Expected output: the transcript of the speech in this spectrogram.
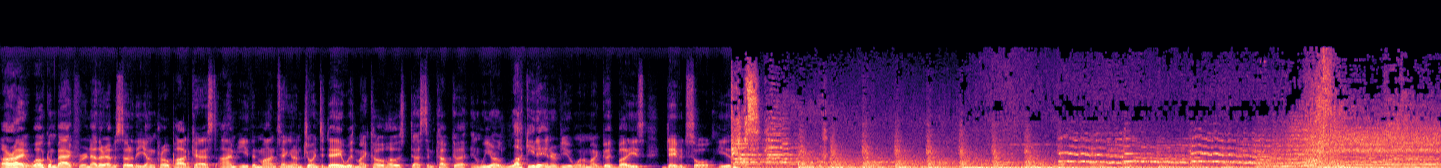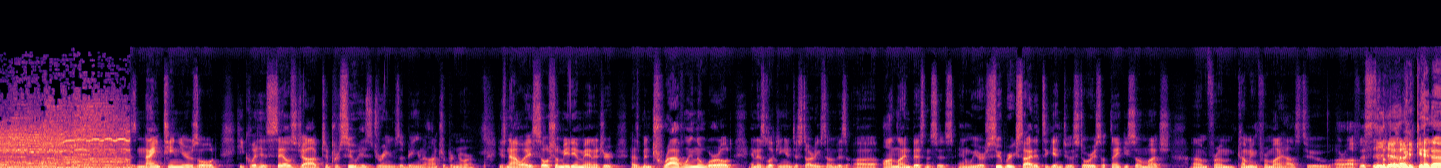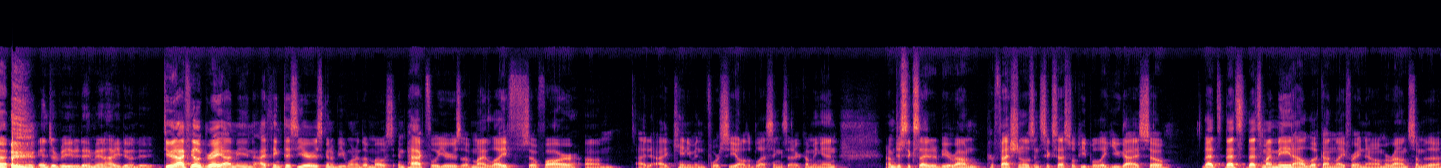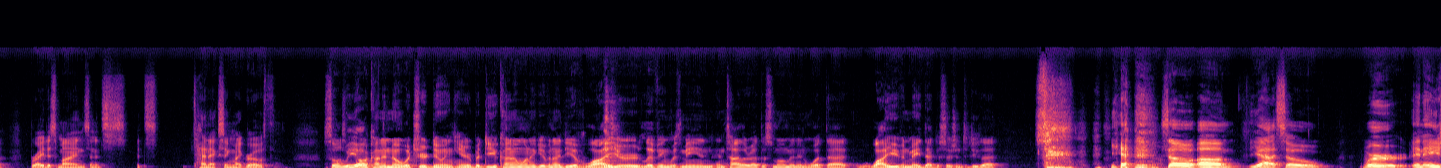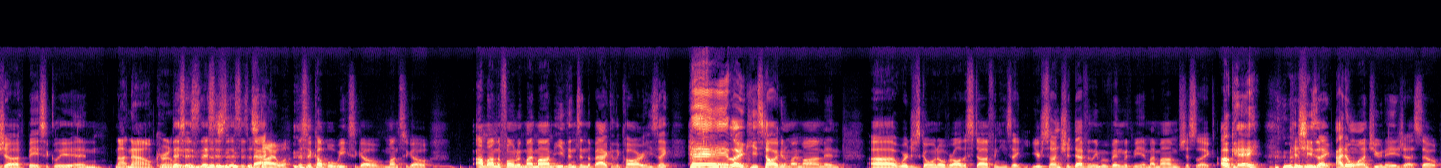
All right, welcome back for another episode of the Young Pro Podcast. I'm Ethan Montang, and I'm joined today with my co-host Dustin Kupka, and we are lucky to interview one of my good buddies, David Soule. He is. 19 years old. He quit his sales job to pursue his dreams of being an entrepreneur. He's now a social media manager, has been traveling the world, and is looking into starting some of his uh, online businesses. And we are super excited to get into his story. So thank you so much. Um, from coming from my house to our office, so Yeah. that we can uh, interview you today, man. How you doing, dude? Dude, I feel great. I mean, I think this year is going to be one of the most impactful years of my life so far. Um, I, I can't even foresee all the blessings that are coming in. I'm just excited to be around professionals and successful people like you guys. So that's that's that's my main outlook on life right now. I'm around some of the brightest minds, and it's it's 10xing my growth. So Awesome. we all kind of know what you're doing here, but do you kind of want to give an idea of why you're living with me and, and Tyler at this moment, and what that, why you even made that decision to do that? yeah. So um yeah, so we're in Asia basically and Not now, currently. this is this is this is this back. is Iowa. This is a couple of weeks ago, months ago. I'm on the phone with my mom. Ethan's in the back of the car. He's like, "Hey!" Like he's talking to my mom, and uh, we're just going over all this stuff. And he's like, "Your son should definitely move in with me." And my mom's just like, "Okay," because she's like, "I don't want you in Asia." So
